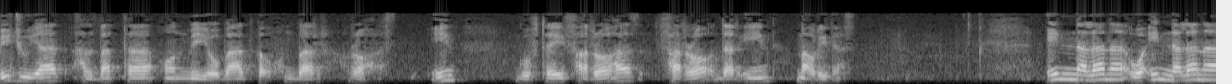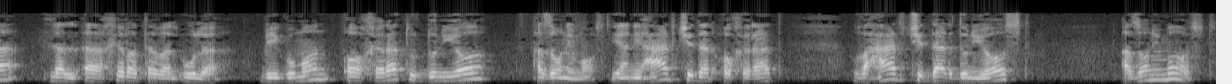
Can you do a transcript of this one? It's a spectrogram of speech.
بجوید البته آن مییابد و آن بر راه است. این گفته فرا است فرا در این مورد است. این لنا و این لنا للآخرة والاولى بیگمان آخرت و دنیا از آن ماست. یعنی هر چه در آخرت و هر چه در دنیاست از آن ماست.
